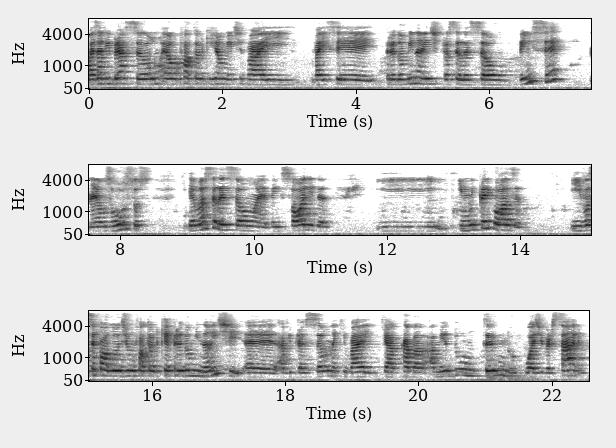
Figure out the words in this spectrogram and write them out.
mas a vibração é o fator que realmente vai, vai ser predominante para a seleção vencer, né? Os russos, que tem uma seleção é, bem sólida e, e muito perigosa. E você falou de um fator que é predominante, é, a vibração, né, que vai, que acaba amedrontando o adversário.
